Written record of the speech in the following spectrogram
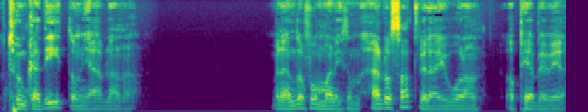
och tunkar dit de jävlarna. Men ändå får man liksom, här då satt vi där i våran PBV.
